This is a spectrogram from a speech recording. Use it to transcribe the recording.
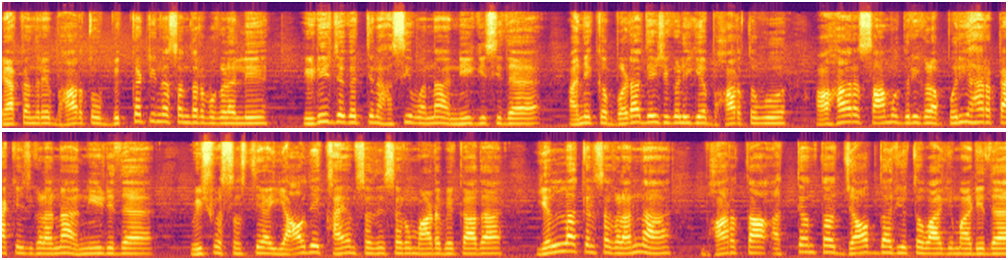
ಯಾಕಂದ್ರೆ ಭಾರತವು ಬಿಕ್ಕಟ್ಟಿನ ಸಂದರ್ಭಗಳಲ್ಲಿ ಇಡೀ ಜಗತ್ತಿನ ಹಸಿವನ್ನ ನೀಗಿಸಿದೆ. ಅನೇಕ ಬಡ ದೇಶಗಳಿಗೆ ಭಾರತವು ಆಹಾರ ಸಾಮಗ್ರಿಗಳ ಪರಿಹಾರ ಪ್ಯಾಕೇಜ್ಗಳನ್ನು ನೀಡಿದೆ. ವಿಶ್ವಸಂಸ್ಥೆಯ ಯಾವುದೇ ಖಾಯಂ ಸದಸ್ಯರು ಮಾಡಬೇಕಾದ ಎಲ್ಲ ಕೆಲಸಗಳನ್ನು ಭಾರತ ಅತ್ಯಂತ ಜವಾಬ್ದಾರಿಯುತವಾಗಿ ಮಾಡಿದೆ.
